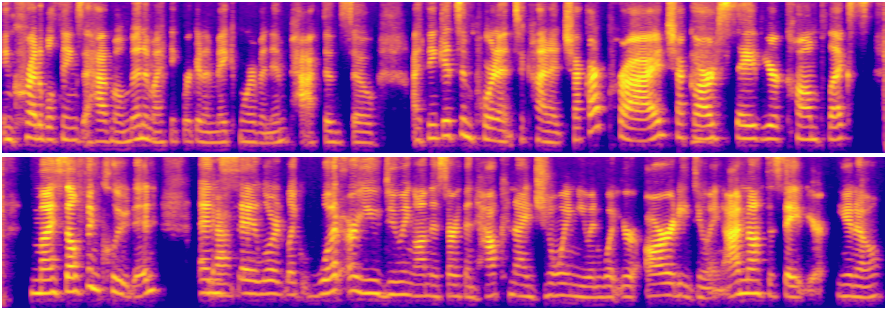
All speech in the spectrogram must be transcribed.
incredible things that have momentum, I think we're going to make more of an impact. And so I think it's important to kind of check our pride, check our savior complex, myself included, and yeah. say, Lord, like, what are you doing on this earth? And how can I join you in what you're already doing? I'm not the savior, you know?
